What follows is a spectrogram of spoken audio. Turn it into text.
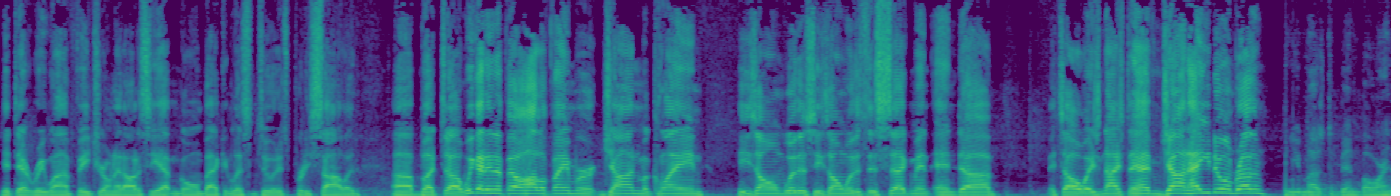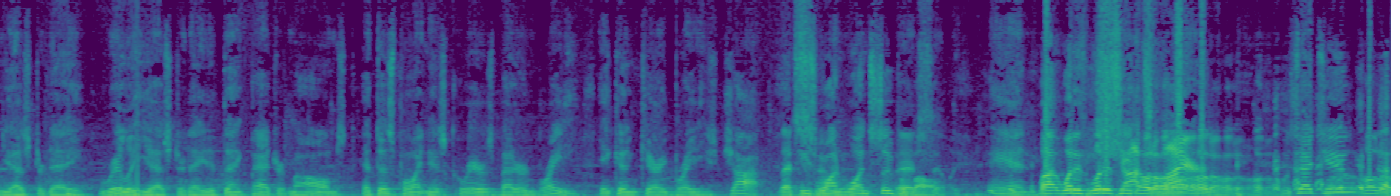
hit that rewind feature on that Audacy app and go on back and listen to it. It's pretty solid. Uh, but uh, we got NFL Hall of Famer John McClain. He's on with us. He's on with us this segment, and uh, it's always nice to have him. John, how you doing, brother? You must have been born yesterday, really yesterday, to think Patrick Mahomes at this point in his career is better than Brady. He couldn't carry Brady's jock. That's He's stupid. won one Super That's Bowl. silly. And Why, what is what is he? Hold on, hold on, hold on, hold on, hold on. was that you? Hold on.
